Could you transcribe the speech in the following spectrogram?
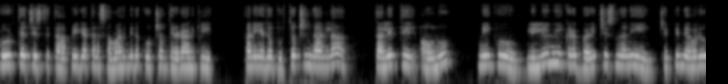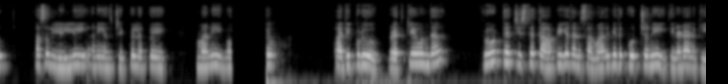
ఫ్రూట్ తెచ్చిస్తే తాపీగా తన సమాధి మీద కూర్చొని తినడానికి అని ఏదో గుర్తొచ్చిన దానిలా తలెత్తి అవును నీకు లిల్లీని ఇక్కడ బరి చేసిందని చెప్పింది ఎవరు? అసలు లిల్లీ అని అది చెప్పేలోపే మనీ అది ఇప్పుడు బ్రతికే ఉందా? ఫ్రూట్ తెచ్చిస్తే తాపీగా తన సమాధి మీద కూర్చొని తినడానికి.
